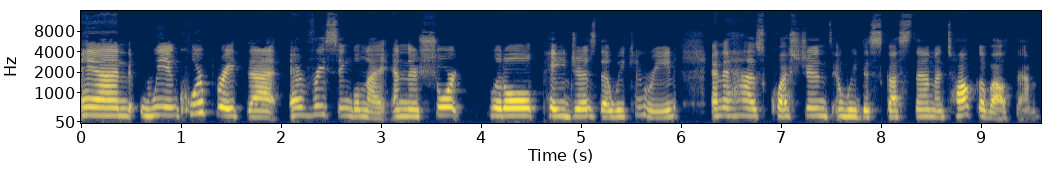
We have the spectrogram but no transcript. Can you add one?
and we incorporate that every single night. And they're short little pages that we can read, and it has questions, and we discuss them and talk about them.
